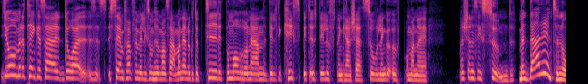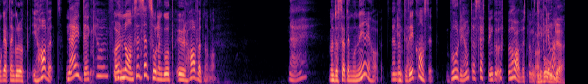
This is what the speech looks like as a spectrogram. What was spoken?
Jo men då tänker jag så här, då ser jag framför mig liksom hur man så här, man ändå gått upp tidigt på morgonen, det är lite krispigt ute i luften kanske, solen går upp och man, är, man känner sig sund. Men där är det inte så noga att den går upp i havet. Nej det kan man få, Har du någonsin sett solen gå upp ur havet någon gång? nej. Men du har sett den gå ner i havet? Men Är inte det konstigt? Borde jag inte ha sett den gå upp i havet någon gång? tycker man. borde.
